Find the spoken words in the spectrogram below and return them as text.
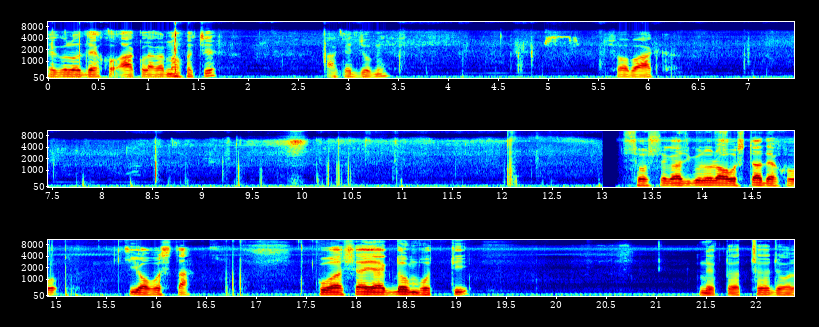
এগুলো দেখো আখ লাগানো হচ্ছে আখের জমি। সব আখ। সর্ষে গাছগুলোর অবস্থা দেখো, কি অবস্থা। কুয়াশায় একদম ভর্তি। দেখতে পাচ্ছ জল।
